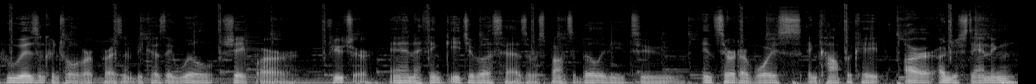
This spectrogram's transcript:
who is in control of our present because they will shape our future. And I think each of us has a responsibility to insert our voice and complicate our understanding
